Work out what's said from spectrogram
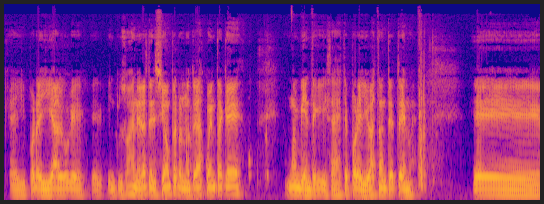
que hay por allí algo que, que incluso genera tensión, pero no te das cuenta que es un ambiente que quizás esté por allí bastante tenue. Eh,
